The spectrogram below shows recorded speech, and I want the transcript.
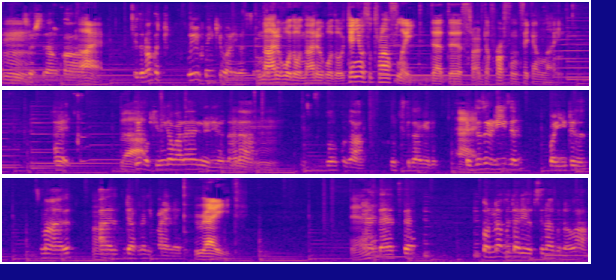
うんそ。してなんか、はい。えっと、なんか、そういう雰囲気もありますよね。なるほど、なるほど。Can you also translate that the, the first and second line? はい。で.も君が笑える理由なら、うん僕が見つけてあげる。は If い。there's a reason for you to smile, うん I'll definitely find it. Right. And Then? that's it. こんな二人をつなぐのは、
